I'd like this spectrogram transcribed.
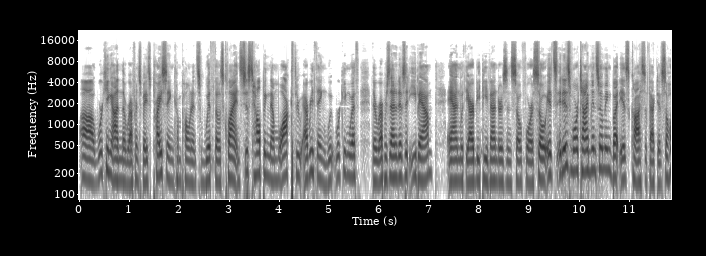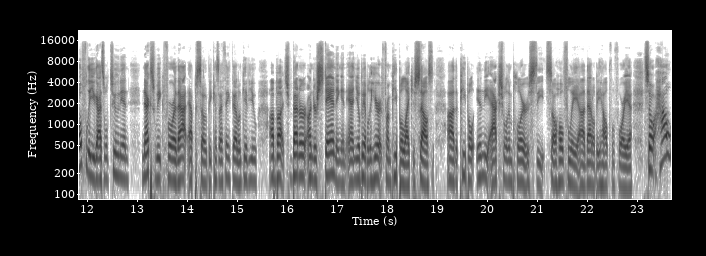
uh, working on the reference-based pricing components with those clients, just helping them walk through everything, working with with their representatives at EBAM and with the RBP vendors and so forth. So it's it is more time consuming, but is cost effective. So hopefully you guys will tune in next week for that episode because I think that'll give you a much better understanding and, and you'll be able to hear it from people like yourselves, uh, the people in the actual employer's seat. So hopefully uh, that'll be helpful for you. So how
